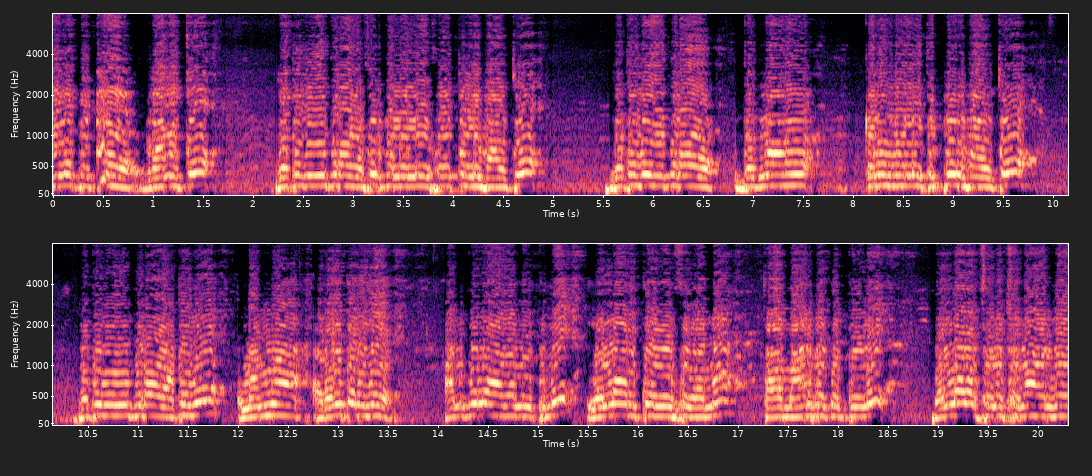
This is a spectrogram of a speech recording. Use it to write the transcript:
ಮೂಲೆಪೆಟ್ಟು ಗ್ರಾಮಕ್ಕೆ, ಜೊತೆಗೆ ಈ ಕಡೆ ಹೊಸೂರುಕಲ್ಲಲ್ಲಿ ಸೌತಳ್ಳಿ ಭಾಗಕ್ಕೆ, ಜೊತೆಗೆ ಈ ಕಡೆ ದೊಡ್ನಾಳು ಕಣಿನಲ್ಲಿ ತಿಪ್ಪೂರು ಭಾಗಕ್ಕೆ, ಜೊತೆಗೆ ಈ ಕಡೆ ನಮ್ಮ ರೈತರಿಗೆ ಅನುಕೂಲ ಆಗೋ ರೀತಿಯಲ್ಲಿ ಎಲ್ಲಾ ರೀತಿಯ ವ್ಯವಸ್ಥೆಗಳನ್ನ ತಾವು ಮಾಡಬೇಕು ಅಂತೇಳಿ ಎಲ್ಲರ ಸಮಕ್ಷಮ ಅವ್ರಿಗೆ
